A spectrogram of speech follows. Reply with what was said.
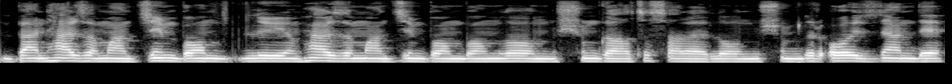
ben her zaman cimbomluyum. Her zaman cimbombomlu olmuşum. Galatasaraylı olmuşumdur. O yüzden de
